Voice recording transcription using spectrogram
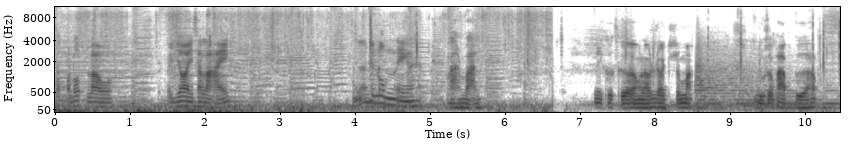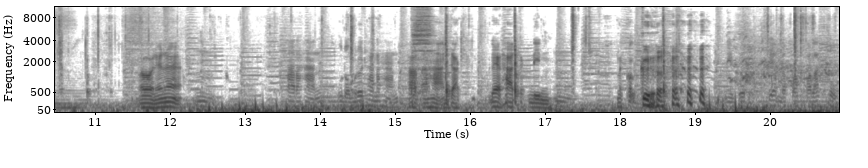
สับปะรดเราไปย่อยสลาย เนื้อจะนุ่มนั่นเองนะฮะหวานหวานนี่คือเกลือของเราเราจะหมักดูสภาพเกลือครับอร่อยแน่อืมธาตุอาหารอุดมไปด้วยธาตุอาหารๆธาตุอาหารจากแร่ธาตุจากดิน อืมแล้วก็เกลือ มีโพแทสเซียมและฟอสฟอรัสสูง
